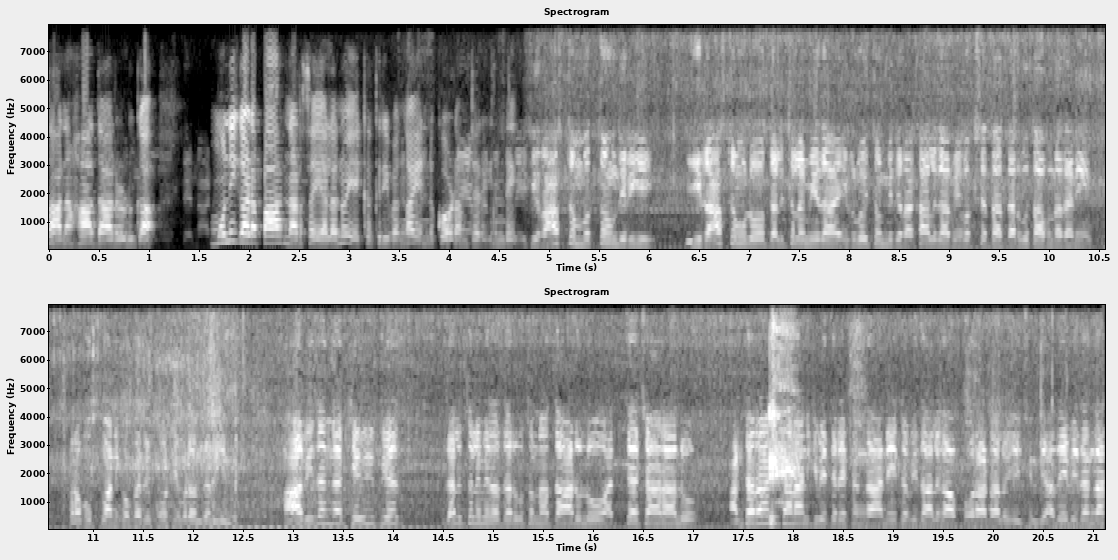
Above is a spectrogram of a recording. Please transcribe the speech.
సలహాదారుడుగా మునిగడప నర్సయ్యలను ఏకగ్రీవంగా ఎన్నుకోవడం జరిగింది. ఈ రాష్ట్రం మొత్తం తిరిగి ఈ రాష్ట్రంలో దళితుల మీద ఇరవై తొమ్మిది రకాలుగా వివక్షత జరుగుతూ ఉన్నదని ప్రభుత్వానికి ఒక రిపోర్ట్ ఇవ్వడం జరిగింది. ఆ విధంగా కేవీపీఎస్ దళితుల మీద జరుగుతున్న దాడులు అత్యాచారాలు అంటరానితనానికి వ్యతిరేకంగా అనేక విధాలుగా పోరాటాలు చేసింది. అదేవిధంగా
